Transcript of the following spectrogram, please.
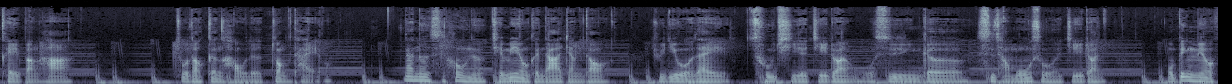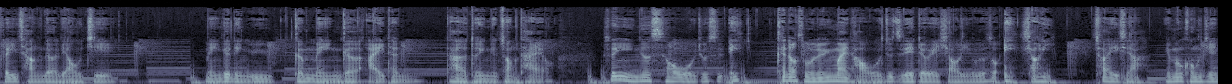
可以帮他做到更好的状态哦。那那时候呢，前面有跟大家讲到，距离我在。初期的阶段，我是一个市场摸索的阶段，我并没有非常的了解每一个领域跟每一个 item 它的对应的状态哦，所以那时候我就是哎、看到什么东西卖好，我就直接丢给小李，我就说哎、小李踹一下有没有空间，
